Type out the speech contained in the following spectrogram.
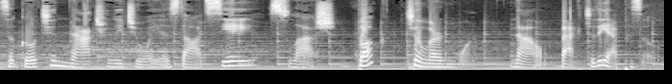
So go to naturallyjoyous.ca slash book to learn more. Now back to the episode.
